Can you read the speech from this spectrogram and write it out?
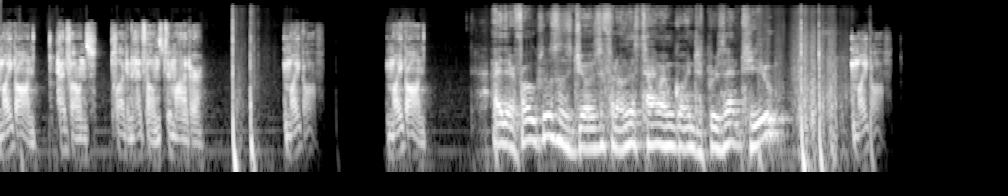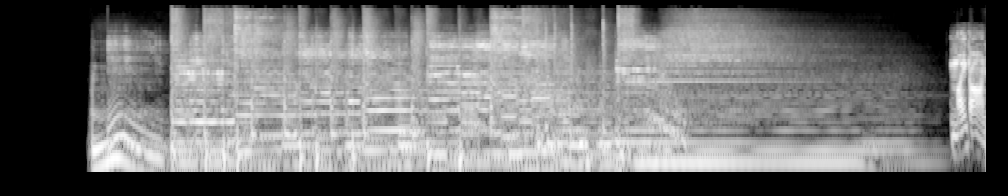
Mic on. Headphones. Plug in headphones to monitor. Mic off. Mic on. Hi there, folks. This is Joseph, and on this time I'm going to present to you Mic off. Mic on.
